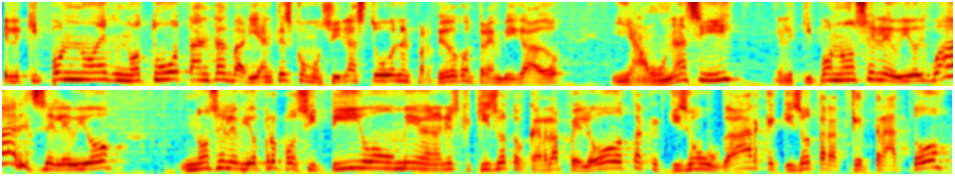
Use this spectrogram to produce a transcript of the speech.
el equipo no, no tuvo tantas variantes como sí las tuvo en el partido contra Envigado, y aún así, el equipo no se le vio igual, se le vio no se le vio propositivo, un Millonarios que quiso tocar la pelota, que quiso jugar, que quiso que trató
